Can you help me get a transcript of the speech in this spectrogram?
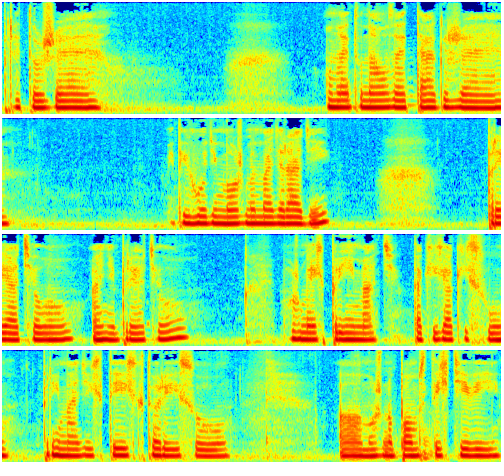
Pretože ono je to naozaj tak, že my tých ľudí môžeme mať radi, priateľov aj nepriateľov. Môžeme ich príjmať, takých, akí sú. Príjmať ich tých, ktorí sú o, možno pomstichtiví,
